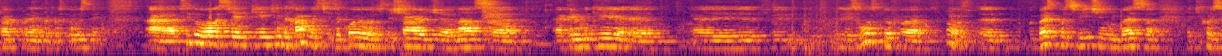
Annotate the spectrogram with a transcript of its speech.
треба про неї трохи розповісти. Е, всі дивувалися, які нахабності, з якою зустрічають нас е, е, керівники е, е, лісгоспів, е, ну, е, без посвідчень, без якихось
